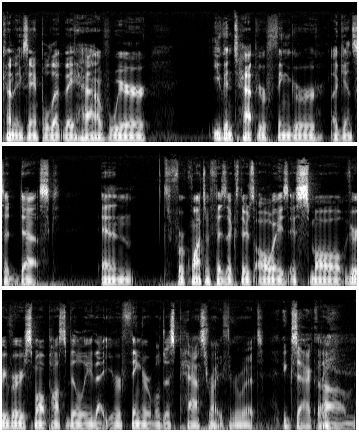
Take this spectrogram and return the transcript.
kind of example that they have where you can tap your finger against a desk and for quantum physics there's always a small very very small possibility that your finger will just pass right through it exactly um,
